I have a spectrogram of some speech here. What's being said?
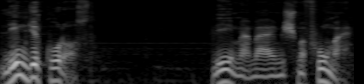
ليه مدير كورة أصلا؟ ليه؟ ما, ما مش مفهومه يعني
